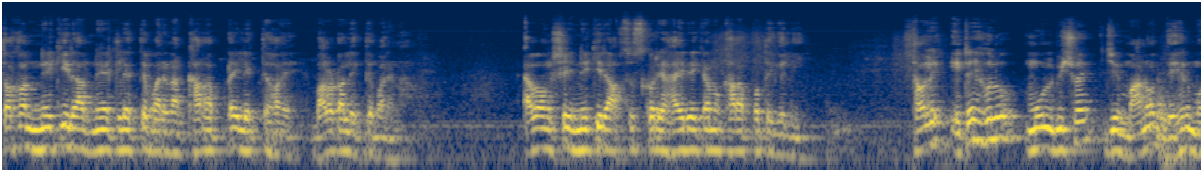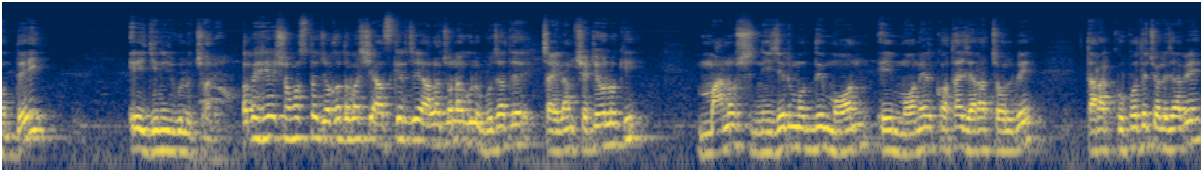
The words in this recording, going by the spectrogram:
তখন নেকির আর নেক লিখতে পারে না, খারাপটাই লিখতে হয়, ভালোটা লিখতে পারে না। এবং সেই নেকির আফসোস করে হাইরে কেন খারাপ পথে গেলি? তাহলে এটাই হলো মূল বিষয় যে মানব দেহের মধ্যেই এই জিনিসগুলো চলে। তবে হে সমস্ত জগতবাসী আজকের যে আলোচনাগুলো বোঝাতে চাইলাম, সেটি হলো কি? মানুষ নিজের মধ্যে মন, এই মনের কথায় যারা চলবে, তারা কুপথে চলে যাবে।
